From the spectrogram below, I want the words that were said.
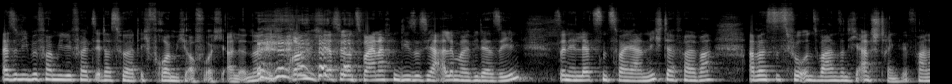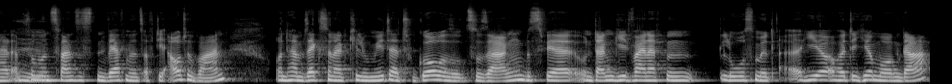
Also liebe Familie, falls ihr das hört, ich freue mich auf euch alle. Ne? Ich freue mich, dass wir uns Weihnachten dieses Jahr alle mal wieder sehen. Was in den letzten zwei Jahren nicht der Fall war. Aber es ist für uns wahnsinnig anstrengend. Wir fahren halt am 25. werfen wir uns auf die Autobahn und haben 600 Kilometer to go sozusagen, bis wir und dann geht Weihnachten los mit äh, hier heute hier morgen da.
